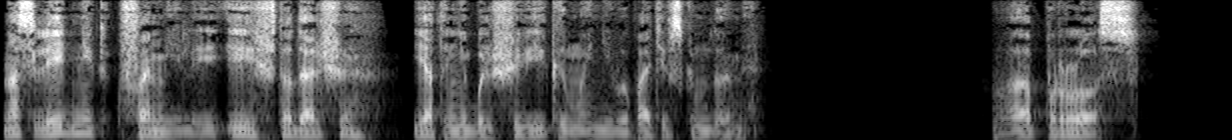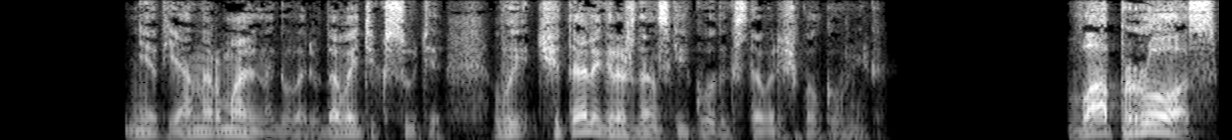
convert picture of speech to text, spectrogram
Наследник фамилии. И что дальше? Я-то не большевик, и мы не в Ипатьевском доме. Вопрос. Нет, я нормально говорю. Давайте к сути. Вы читали Гражданский кодекс, товарищ полковник? Вопрос!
